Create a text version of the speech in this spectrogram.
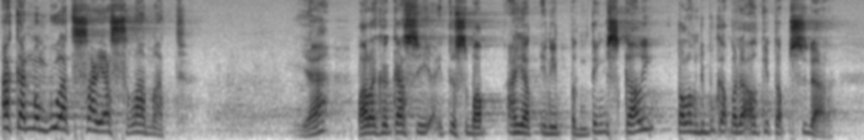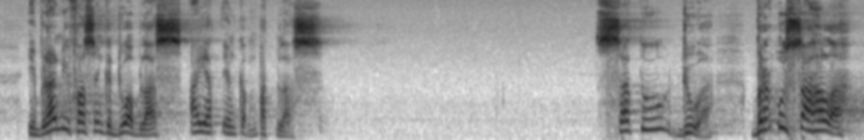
akan membuat saya selamat. Ya, para kekasih itu sebab ayat ini penting sekali. Tolong dibuka pada Alkitab Saudara. Ibrani pasal yang ke-12 ayat yang ke-14. Satu, dua. Berusahalah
